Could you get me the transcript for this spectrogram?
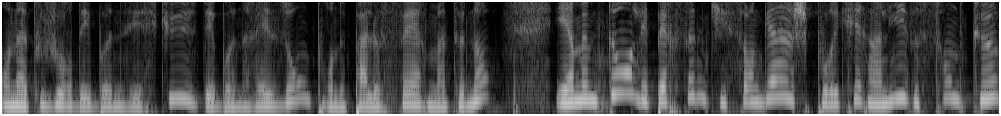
On a toujours des bonnes excuses, des bonnes raisons pour ne pas le faire maintenant. Et en même temps, les personnes qui s'engagent pour écrire un livre sentent que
